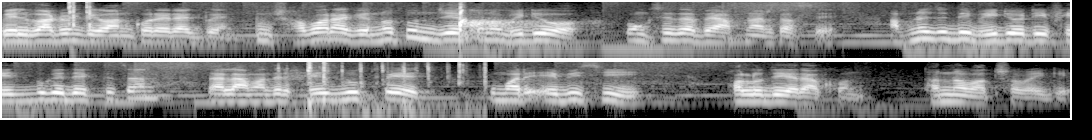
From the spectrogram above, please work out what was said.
বেল বাটনটি অন করে রাখবেন। সবার আগে নতুন যে কোনো ভিডিও পৌঁছে যাবে আপনার কাছে। আপনি যদি ভিডিওটি ফেসবুকে দেখতে চান, তাহলে আমাদের Facebook page Kumar ABC follow দিয়ে রাখুন। ধন্যবাদ সবাইকে।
